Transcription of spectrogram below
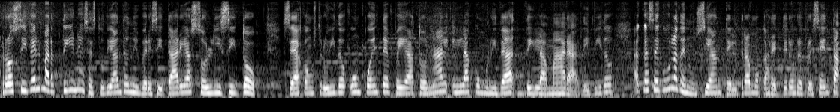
Rosibel Martínez, estudiante universitaria, solicitó se ha construido un puente peatonal en la comunidad de La Mara, debido a que según la denunciante el tramo carretero representa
